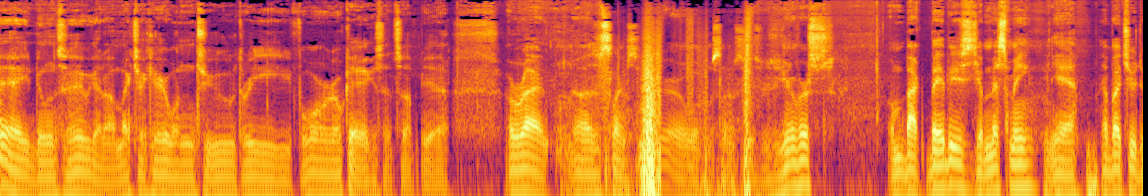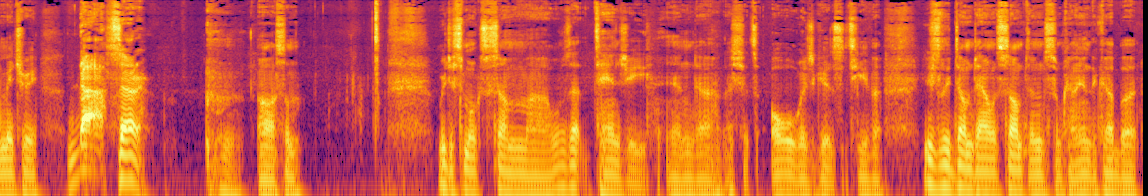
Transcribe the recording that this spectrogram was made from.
Hey everybody, how you doing today? We got a mic check here. One, two, three, four. Okay, I guess that's up. Yeah. All right. Uh, this is Slam to Slam Caesar's Universe. I'm back, babies. You miss me? Yeah. How about you, Dimitri? Da, sir. awesome. We just smoked some. Uh, what was that? Tangy, and uh, that shit's always good sativa. Usually dumbed down with something, some kind of indica, but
